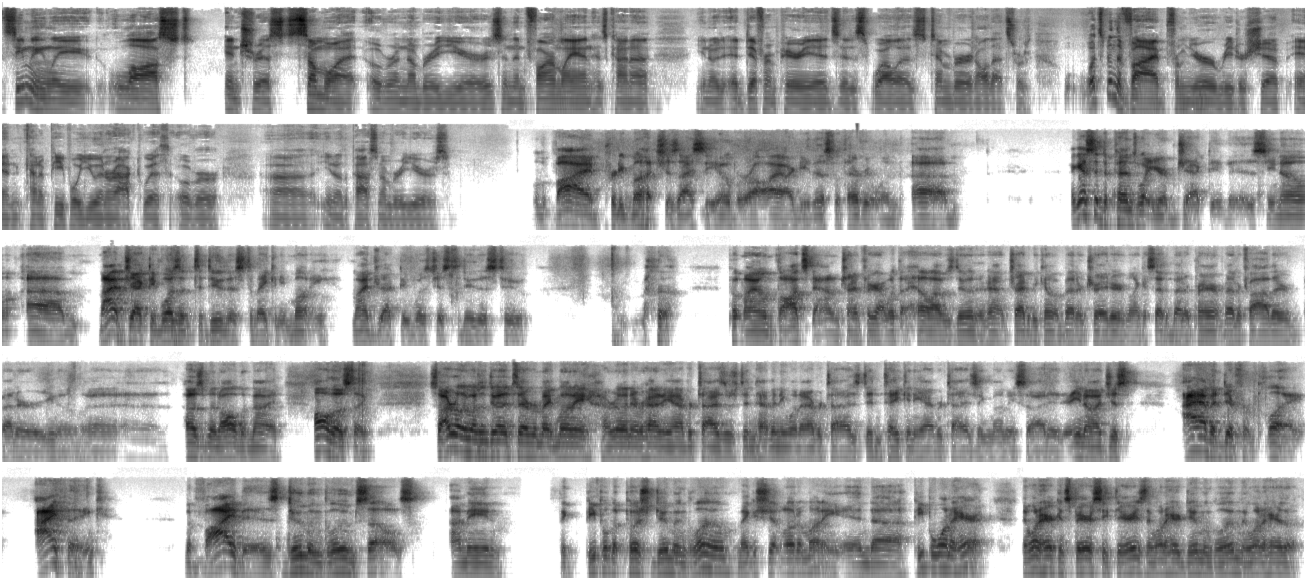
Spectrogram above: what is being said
seemingly lost interest somewhat over a number of years, and then farmland has kind of you know at different periods as well as timber and all that sort of what's been the vibe from your readership and kind of people you interact with over uh, you know the past number of years? Well the vibe pretty much as i see overall i argue this with everyone um, i guess it depends what your objective is you know? Um, my objective wasn't to do this to make any money. My objective was just to do this to put my own thoughts down and try and figure out what the hell I was doing and how, to try to become a better trader. And like I said, a better parent, better father, better, you know, uh, husband, all the nine, all those things. So I really wasn't doing it to ever make money. I really never had any advertisers, didn't have anyone advertise, didn't take any advertising money. So I did, you know, I just, I have a different play. I think the vibe is doom and gloom sells. I mean, the people that push doom and gloom make a shitload of money and uh, people want to hear it. They want to hear conspiracy theories they want to hear doom and gloom they want to hear the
